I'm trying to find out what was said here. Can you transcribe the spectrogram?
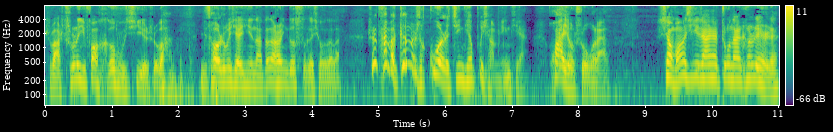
是吧？除了你放核武器，是吧？你操什么闲心呢？到那时候你都死个球的了。所以他们根本是过了今天不想明天。话又说过来了，像王岐山、像钟南坑这些人，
